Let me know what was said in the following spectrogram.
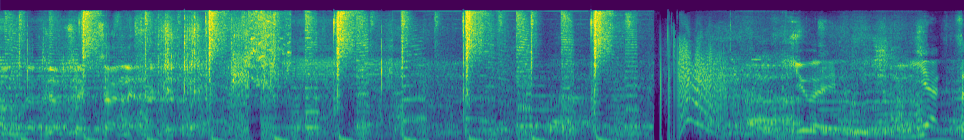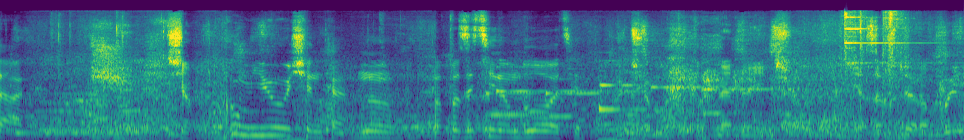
поблагодарим официальных родителей. Юрій, як так? Що? Кум Ющенка, ну, в опозиційному блоці. молодці. Причому тут одне до іншого. Я завжди робив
